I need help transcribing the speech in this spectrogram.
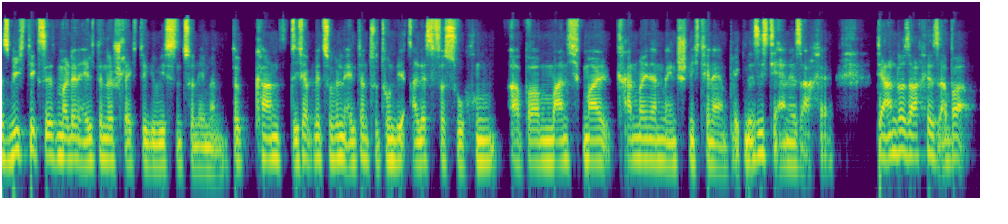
Das Wichtigste ist mal den Eltern das schlechte Gewissen zu nehmen. Du kannst, ich habe mit so vielen Eltern zu tun, die alles versuchen, aber manchmal kann man in einen Menschen nicht hineinblicken. Das ist die eine Sache. Die andere Sache ist aber,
